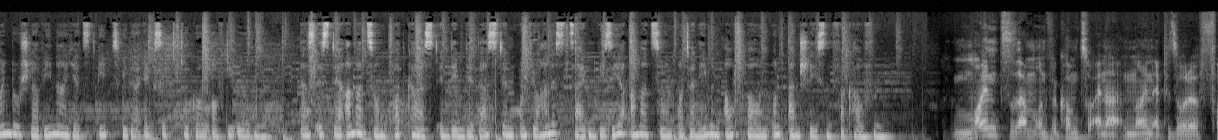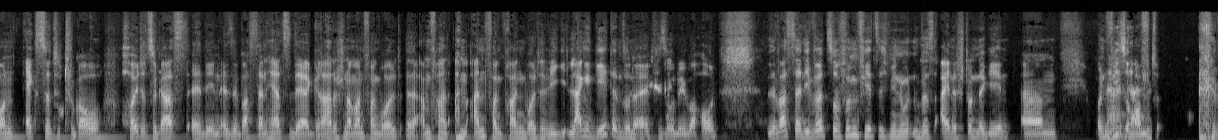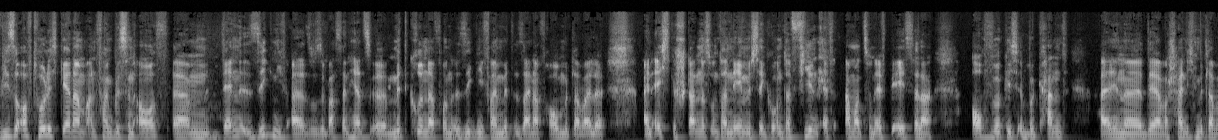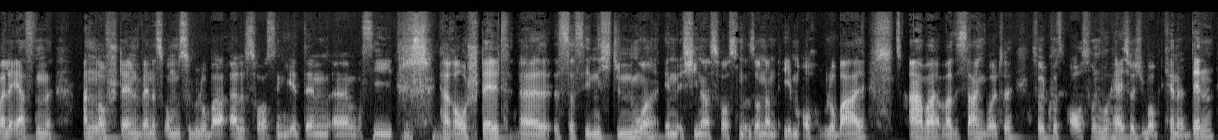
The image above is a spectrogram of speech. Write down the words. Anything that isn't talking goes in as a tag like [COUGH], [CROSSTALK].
Moin du Schlawiner, jetzt gibt's wieder Exit to Go auf die Ohren. Das ist der Amazon Podcast, in dem dir Dustin und Johannes zeigen, wie sie Amazon Unternehmen aufbauen und anschließend verkaufen. Moin zusammen und willkommen zu einer neuen Episode von Exit to Go. Heute zu Gast äh, den äh, Sebastian Herz, der gerade schon am Anfang, wollt, äh, am, am, Anfang fragen wollte, wie lange geht denn so eine Episode [LAUGHS] überhaupt? Sebastian, die wird so 45 Minuten bis eine Stunde gehen. Ähm, und Na, wie so dann. oft [LAUGHS] wie so oft hole ich gerne am Anfang ein bisschen aus, ähm, denn Signif also Sebastian Herz, äh, Mitgründer von Signify mit seiner Frau, mittlerweile ein echt gestandenes Unternehmen. Ich denke, unter vielen F Amazon FBA-Seller auch wirklich bekannt. Eine der wahrscheinlich mittlerweile ersten Anlaufstellen, wenn es ums globale Sourcing geht. Denn äh, was sie herausstellt, äh, ist, dass sie nicht nur in China sourcen, sondern eben auch global. Aber was ich sagen wollte, ich soll kurz ausholen, woher ich euch überhaupt kenne. Denn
